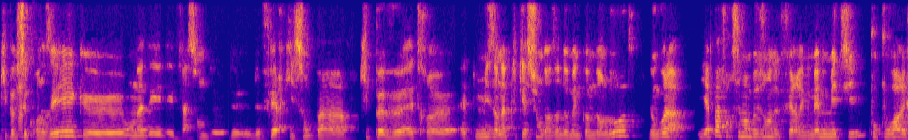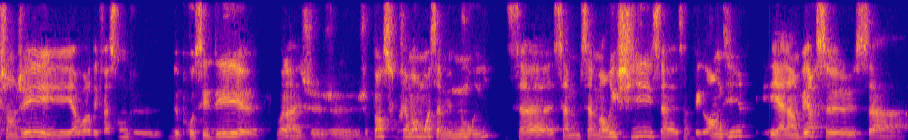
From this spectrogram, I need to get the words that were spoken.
qui peuvent se croiser, que on a des, des façons de, de, de, faire qui sont pas, qui peuvent être euh, être mises en application dans un domaine comme dans l'autre. Donc voilà, il n'y a pas forcément besoin de faire les mêmes métiers pour pouvoir échanger et avoir des façons de, de procéder. Euh, voilà, je, je, je, pense vraiment, moi, ça me nourrit, ça, ça, ça m'enrichit, ça, ça me fait grandir. Et à l'inverse, euh, ça,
